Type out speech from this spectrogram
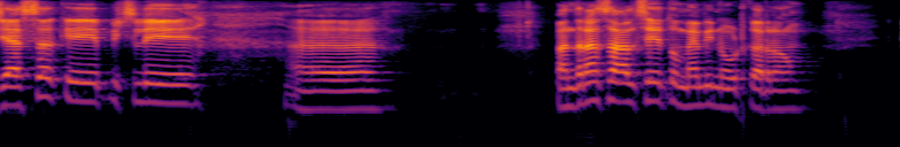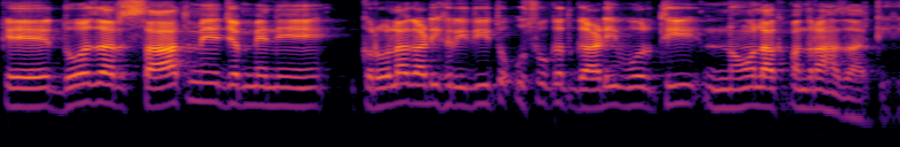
जैसा कि पिछले पंद्रह साल से तो मैं भी नोट कर रहा हूँ कि 2007 में जब मैंने करोला गाड़ी ख़रीदी तो उस वक़्त गाड़ी वो थी नौ लाख पंद्रह हज़ार की।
